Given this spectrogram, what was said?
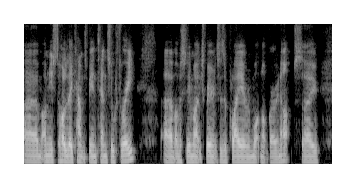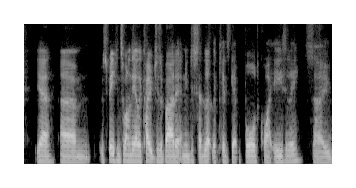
Um, I'm used to holiday camps being 10 till three. Um, obviously, my experience as a player and whatnot growing up. So, yeah, um, speaking to one of the other coaches about it, and he just said, look, the kids get bored quite easily. So,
